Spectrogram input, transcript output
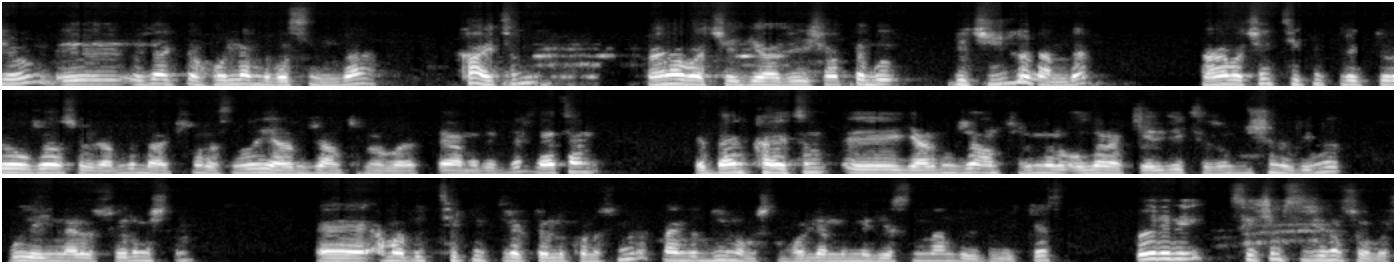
Ee, özellikle Hollanda basınında Kayt'ın Fenerbahçe'ye geleceği iş hatta bu geçici dönemde Fenerbahçe'nin teknik direktörü olacağı söylendi. Belki sonrasında da yardımcı antrenör olarak devam edebilir. Zaten e, ben Kayt'ın e, yardımcı antrenör olarak gelecek sezon düşünüldüğünü bu yayınlarda söylemiştim. E, ama bir teknik direktörlük konusunda ben de duymamıştım. Hollanda medyasından duydum ilk kez. Böyle bir seçim sizce nasıl olur?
